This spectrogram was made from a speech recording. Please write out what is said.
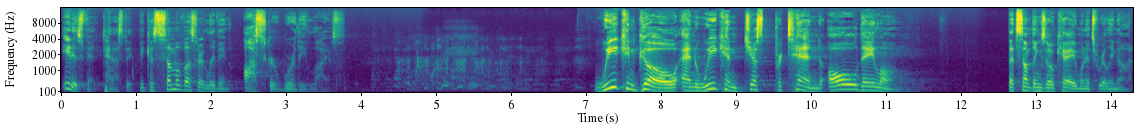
It is fantastic because some of us are living Oscar worthy lives. We can go and we can just pretend all day long that something's okay when it's really not.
